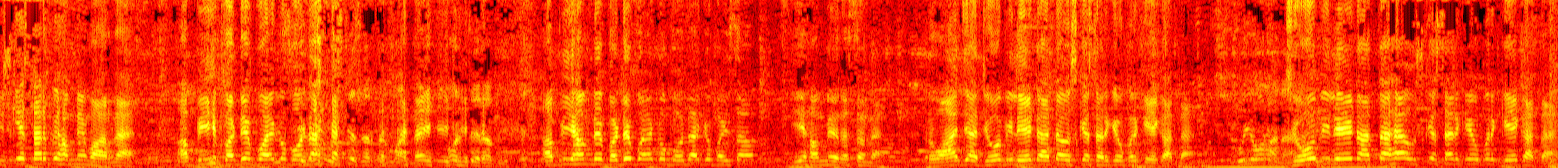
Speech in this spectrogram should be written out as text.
इसके सर पे हमने मारना है। अभी बर्थडे बॉय को बोला उसके सर पे मारना और तेरा भी। अभी हमने बर्थडे बॉय को बोला कि भाई साहब ये हमने रस्म है। रवाज है जो भी लेट आता है उसके सर के ऊपर केक आता है। कोई और आना जो भी लेट आता है उसके सर के ऊपर केक आता है।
